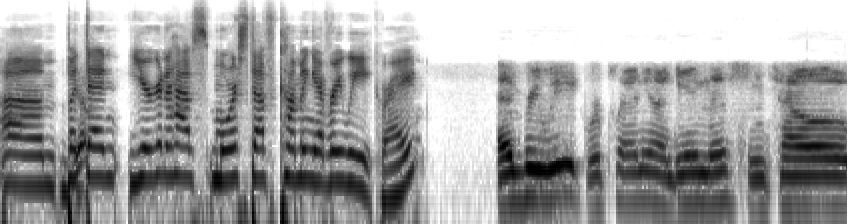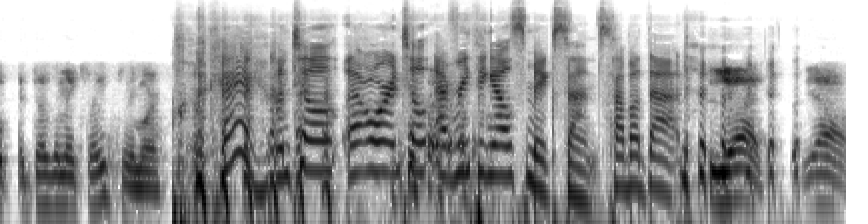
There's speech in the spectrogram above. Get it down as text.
um, but Yep. then you're going to have more stuff coming every week, right? Every week, we're planning on doing this until it doesn't make sense anymore. Okay. until or until everything else makes sense. How about that? yes, yeah.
